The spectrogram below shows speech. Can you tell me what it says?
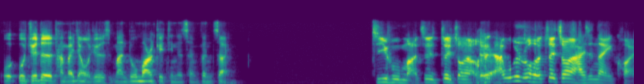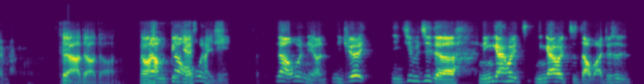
我我觉得坦白讲，我觉得是蛮多 marketing 的成分在。几乎嘛，最最重要，对啊，无论如何最重要还是那一块嘛。对啊，对啊，对啊。那他们毕竟还。那我问你啊，你觉得？你记不记得？你应该会，你应该会知道吧？就是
